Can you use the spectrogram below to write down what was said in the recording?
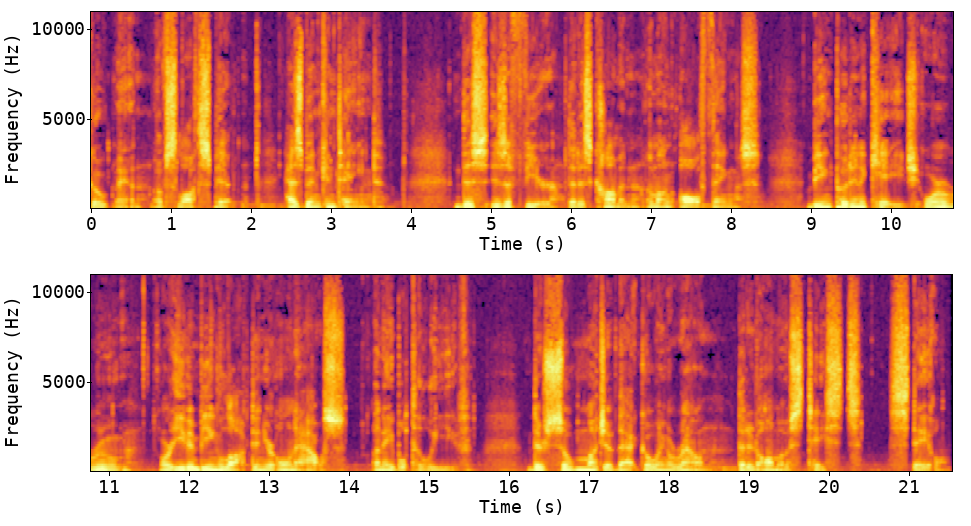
Goat Man of Sloth's Pit, has been contained. This is a fear that is common among all things. Being put in a cage or a room, or even being locked in your own house, unable to leave. There's so much of that going around that it almost tastes stale.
